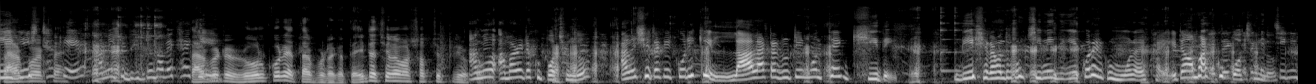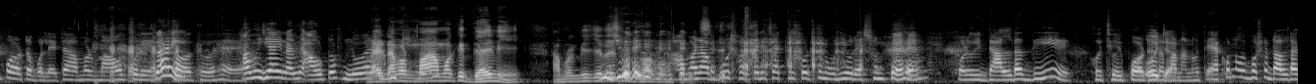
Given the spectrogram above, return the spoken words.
এই জিনিসটাকে আমি একটু ভিন্নভাবে খাই তারপর এটা রোল করে তারপর ওটা খেতে এটা ছিল আমার সবচেয়ে প্রিয়। আমিও আমার এটা খুব পছন্দ। আমি সেটাকে করি কি লাল আটা রুটির মধ্যে ঘি দেই। দিয়ে সেটা মধ্যে এরকম চিনি দিয়ে করে এরকম মোড়ায় খাই। এটা আমার খুব পছন্দ। চিনি পরোটা বলে এটা আমার মাও করে খাওয়াতো হ্যাঁ। আমি জানি না আমি আউট অফ নো না এটা আমার মা আমাকে দেয়নি। আমরা নিজেরাই আমার আব্বু সরকারি চাকরি করতেন উনিও রেশন পেতেন পরে ওই ডালটা দিয়ে হচ্ছে ওই পরোটাটা বানানো হতো। এখন অবশ্য ডালটা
